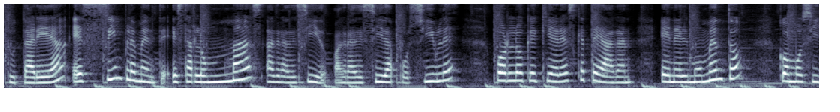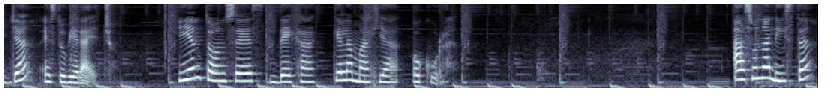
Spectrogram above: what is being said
Tu tarea es simplemente estar lo más agradecido o agradecida posible por lo que quieres que te hagan en el momento como si ya estuviera hecho. Y entonces deja que la magia ocurra. Haz una lista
